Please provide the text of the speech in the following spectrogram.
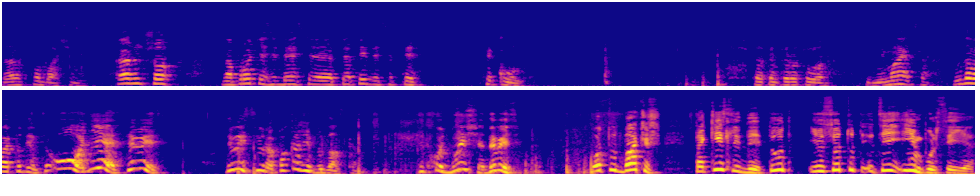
Зараз побачимо. Кажуть, що на протязі десь е, 50 секунд ця температура піднімається. Ну давай подивимося. О, є! Дивись! Дивись, Юра, покажи, будь ласка. Підходь ближче, дивись. От тут бачиш такі сліди, тут і ось тут ці імпульси є.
